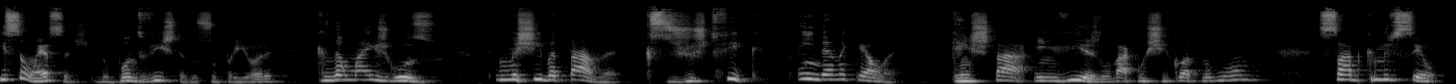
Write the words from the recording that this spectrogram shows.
E são essas, do ponto de vista do superior, que dão mais gozo. Uma chibatada que se justifique, ainda é naquela. Quem está em vias de levar com o chicote no lombo sabe que mereceu.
